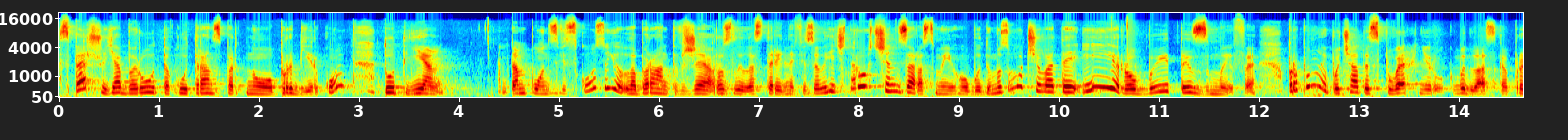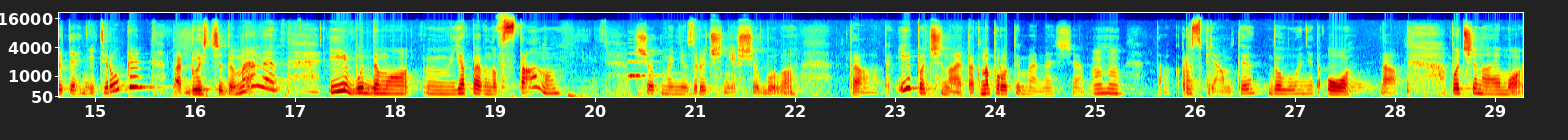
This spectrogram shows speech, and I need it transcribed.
Спершу я беру таку транспортну пробірку. Тут є. Тампон з віскозою, лаборант вже розлила стерильний фізіологічний розчин. Зараз ми його будемо змочувати і робити змифи. Пропоную почати з поверхні рук. Будь ласка, протягніть руки так ближче до мене, і будемо. Я певно встану, щоб мені зручніше було. Так, і починаю. Так, напроти мене ще. Угу. Так, розпрямте долоні. О, да. Починаємо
